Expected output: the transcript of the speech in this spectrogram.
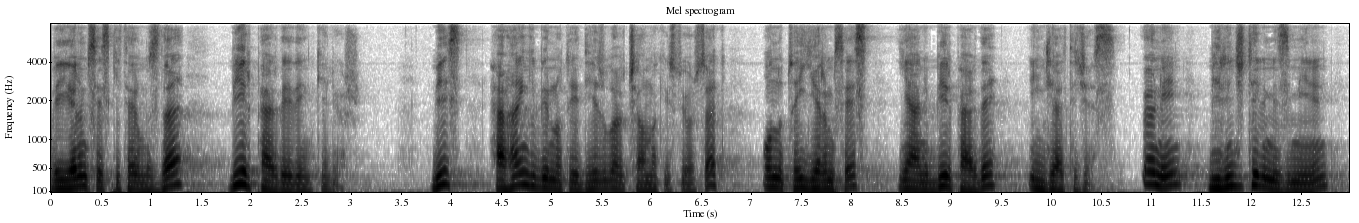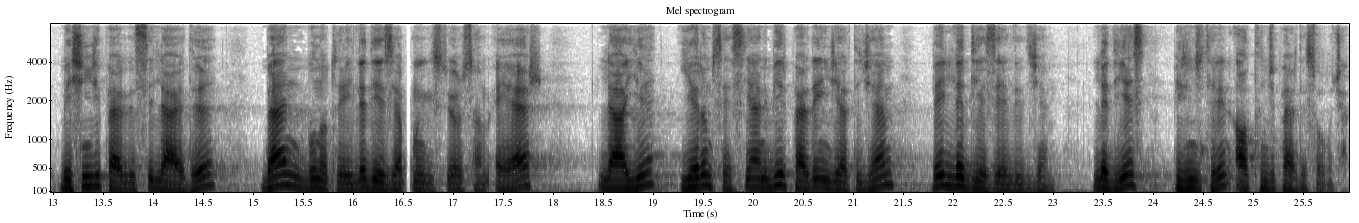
ve yarım ses gitarımızda bir perdeye denk geliyor. Biz herhangi bir notayı diyez olarak çalmak istiyorsak o notayı yarım ses yani bir perde incelteceğiz. Örneğin birinci telimiz mi'nin beşinci perdesi la'ydı. Ben bu notayı la diyez yapmak istiyorsam eğer la'yı yarım ses yani bir perde incelteceğim ve la diyezi elde edeceğim. La diyez birinci telin altıncı perdesi olacak.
